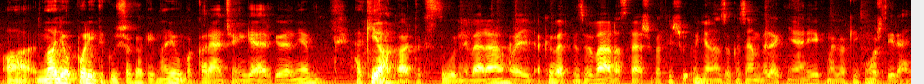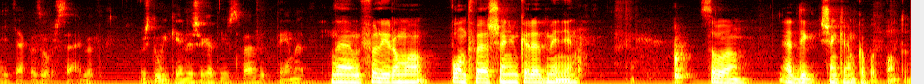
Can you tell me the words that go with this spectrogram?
a nagyobb politikusok, akik nagyobb a Karácsony Gergőnél, hát ki akartak szúrni vele, hogy a következő választásokat is ugyanazok az emberek nyerjék meg, akik most irányítják az országot. Most új kérdéseket írsz fel, vagy témát? Nem, fölírom a pontversenyünk eredményén. Szóval eddig senki nem kapott pontot.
